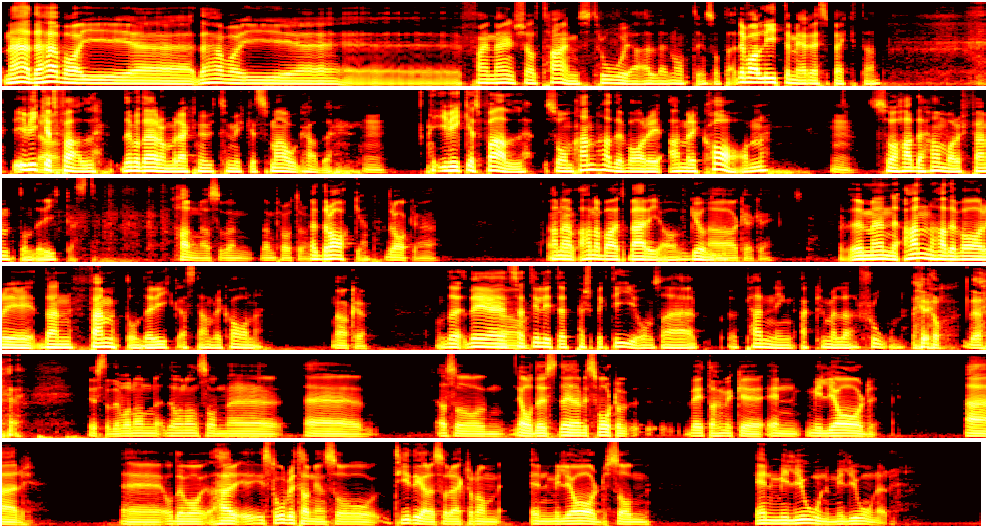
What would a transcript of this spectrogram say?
nej det här var i, eh, det här var i eh, Financial Times tror jag, eller någonting sånt där. Det var lite mer respekt än. I vilket Ja. fall, det var där de räknade ut hur mycket Smaug hade. Mm. I vilket fall, så om han hade varit amerikan, Mm. så hade han varit 15 rikast. Han alltså, vem, vem pratar Äh, om? draken. Draken ja. Han, har, han har bara ett berg av guld. Ja okej okej. Eh, Men han hade varit den 15 rikaste amerikanen. Ja, okej. Det, det Ja. sätter ju lite perspektiv om så här penningackumulation. Jo, det, just det, det var någon, det var någon som, eh, eh, alltså, ja det, är- det är jävligt svårt att veta hur mycket en miljard är. Eh, och det var, här i Storbritannien så, tidigare så räknade de en miljard som en miljon miljoner.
